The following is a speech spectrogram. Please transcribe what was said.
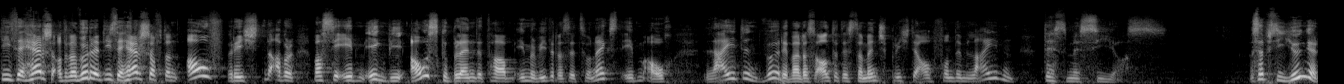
diese Herrschaft, oder würde er diese Herrschaft dann aufrichten, aber was sie eben irgendwie ausgeblendet haben, immer wieder, dass er zunächst eben auch leiden würde, weil das Alte Testament spricht ja auch von dem Leiden des Messias. Selbst die Jünger,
